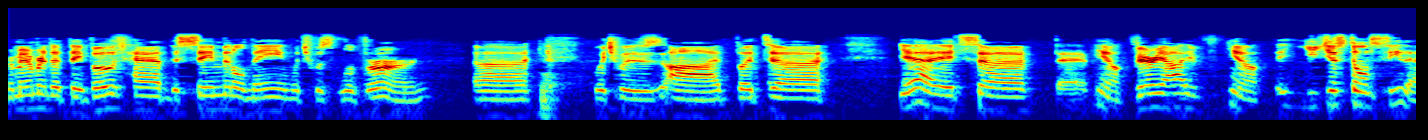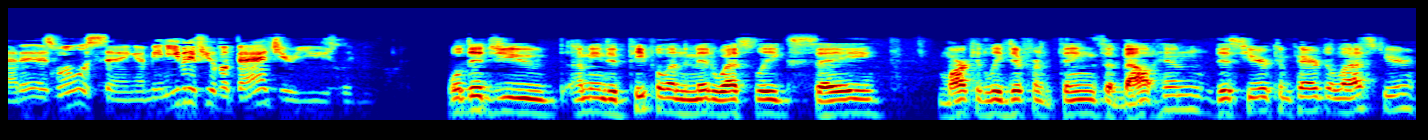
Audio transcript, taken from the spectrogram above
remember that they both had the same middle name, which was Laverne, uh, which was odd. But uh, yeah, it's uh, you know very odd. You know, you just don't see that. As Will was saying, I mean, even if you have a bad year, you usually Well, did you? I mean, did people in the Midwest League say markedly different things about him this year compared to last year?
